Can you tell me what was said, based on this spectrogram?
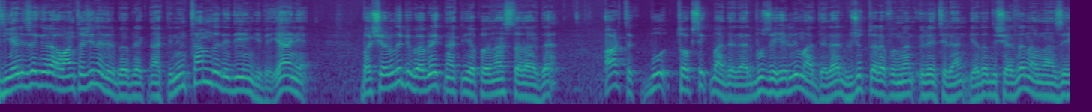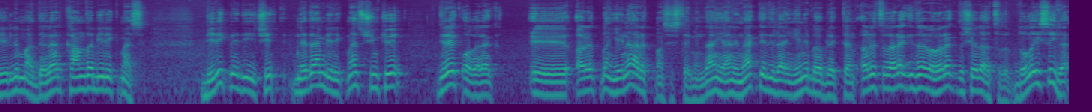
diyalize göre avantajı nedir böbrek naklinin? Tam da dediğim gibi yani başarılı bir böbrek nakli yapılan hastalarda artık bu toksik maddeler, bu zehirli maddeler vücut tarafından üretilen ya da dışarıdan alınan zehirli maddeler kanda birikmez. Birikmediği için neden birikmez? Çünkü direkt olarak e, arıtma yeni arıtma sisteminden yani nakledilen yeni böbrekten arıtılarak idrar olarak dışarı atılır. Dolayısıyla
